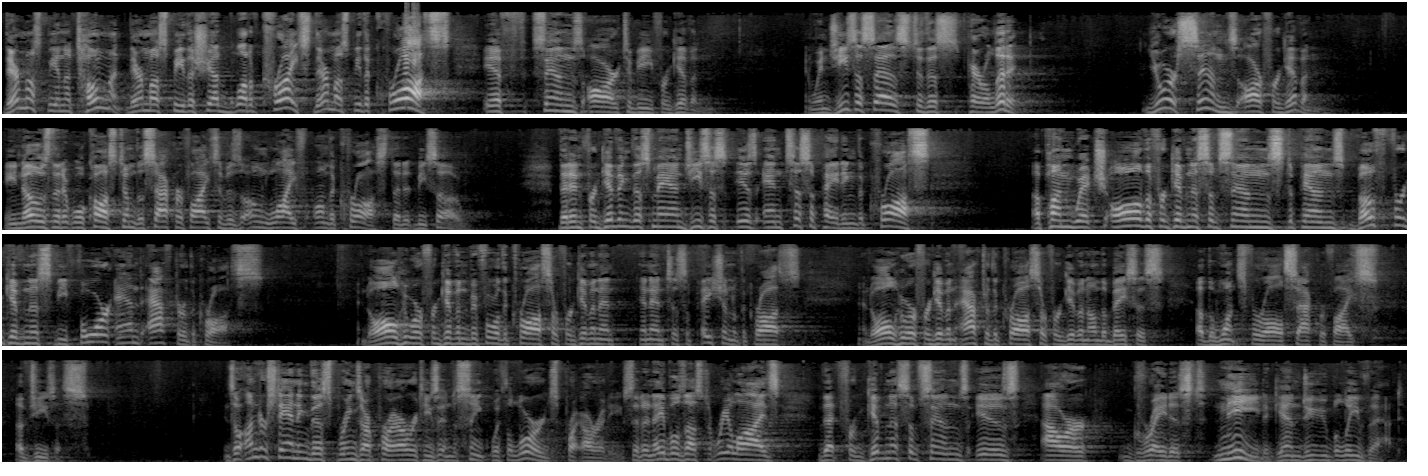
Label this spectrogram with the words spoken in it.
There must be an atonement. There must be the shed blood of Christ. There must be the cross if sins are to be forgiven. And when Jesus says to this paralytic, Your sins are forgiven, he knows that it will cost him the sacrifice of his own life on the cross that it be so. That in forgiving this man, Jesus is anticipating the cross upon which all the forgiveness of sins depends, both forgiveness before and after the cross. And all who are forgiven before the cross are forgiven in, anticipation of the cross, and all who are forgiven after the cross are forgiven on the basis of the once for all sacrifice of Jesus. And so understanding this brings our priorities into sync with the Lord's priorities. It enables us to realize that forgiveness of sins is our greatest need. Again, do you believe that?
